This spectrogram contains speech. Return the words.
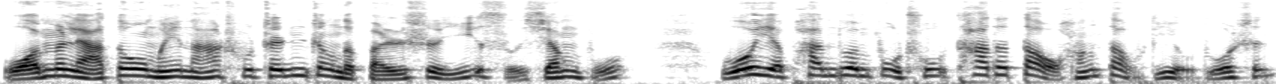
我们俩都没拿出真正的本事以死相搏，我也判断不出她的道行到底有多深。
